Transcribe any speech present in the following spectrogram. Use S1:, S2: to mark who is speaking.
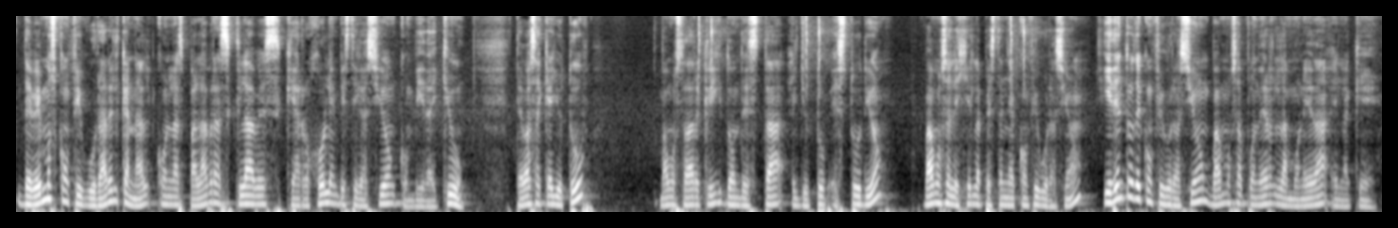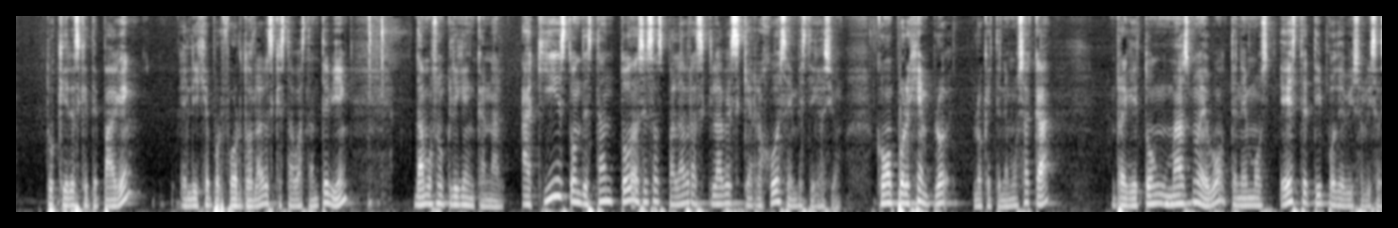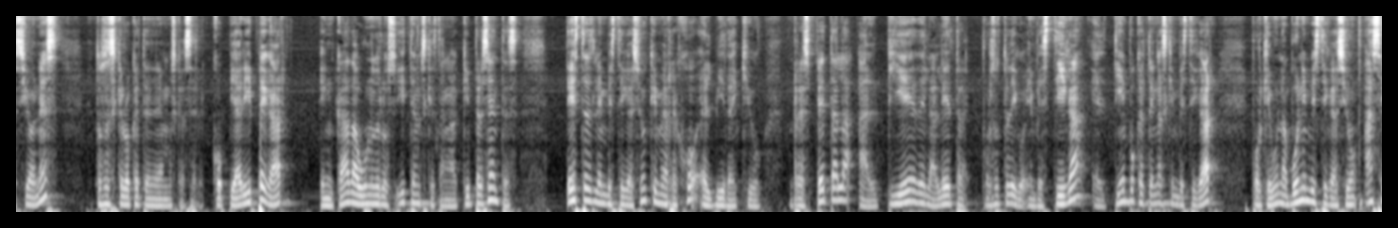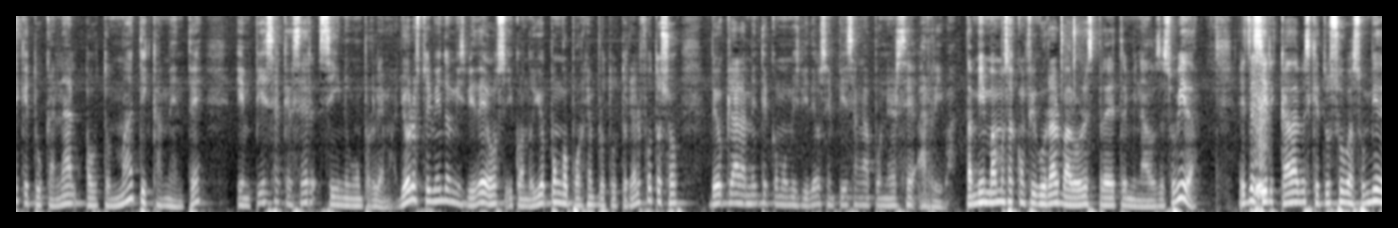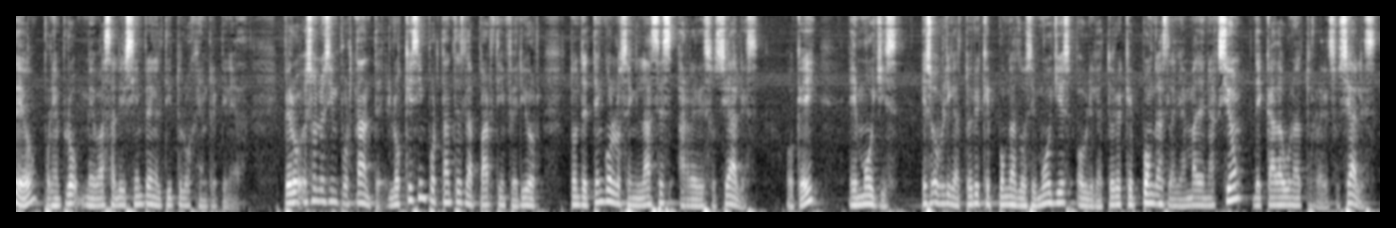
S1: Debemos configurar el canal con las palabras claves que arrojó la investigación con VidaIQ. Te vas aquí a YouTube, vamos a dar clic donde está el YouTube Studio, vamos a elegir la pestaña configuración y dentro de configuración vamos a poner la moneda en la que tú quieres que te paguen. Elige por favor dólares que está bastante bien. Damos un clic en canal. Aquí es donde están todas esas palabras claves que arrojó esa investigación. Como por ejemplo lo que tenemos acá, reggaetón más nuevo, tenemos este tipo de visualizaciones. Entonces, ¿qué es lo que tenemos que hacer? Copiar y pegar en cada uno de los ítems que están aquí presentes. Esta es la investigación que me arrojó el VidaIQ. Respétala al pie de la letra. Por eso te digo, investiga el tiempo que tengas que investigar, porque una buena investigación hace que tu canal automáticamente empiece a crecer sin ningún problema. Yo lo estoy viendo en mis videos y cuando yo pongo, por ejemplo, tutorial Photoshop, veo claramente cómo mis videos empiezan a ponerse arriba. También vamos a configurar valores predeterminados de subida. Es decir, cada vez que tú subas un video, por ejemplo, me va a salir siempre en el título Henry Pineda. Pero eso no es importante. Lo que es importante es la parte inferior, donde tengo los enlaces a redes sociales. ¿Ok? Emojis es obligatorio que pongas los emojis, obligatorio que pongas la llamada en acción de cada una de tus redes sociales.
